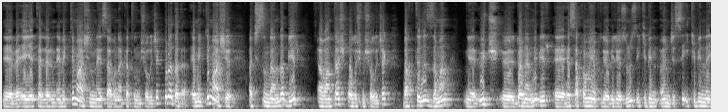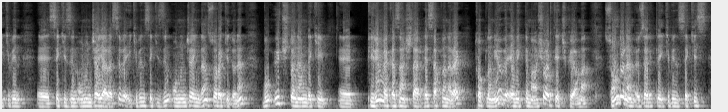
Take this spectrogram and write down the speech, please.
e, ve EYT'lerin emekli maaşının hesabına katılmış olacak. Burada da emekli maaşı açısından da bir avantaj oluşmuş olacak. Baktığınız zaman 3 dönemli bir e, hesaplama yapılıyor biliyorsunuz. 2000 öncesi, 2000 ile 2008'in 10. ayı arası ve 2008'in 10. ayından sonraki dönem. Bu 3 dönemdeki e, prim ve kazançlar hesaplanarak toplanıyor ve emekli maaşı ortaya çıkıyor. Ama son dönem özellikle 2008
